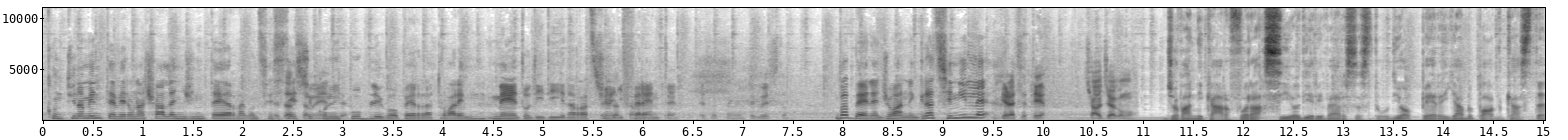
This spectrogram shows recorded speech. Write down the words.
continuamente avere una challenge interna con se stesso e con il pubblico per trovare metodi di narrazione differente. Esattamente questo. Va bene Giovanni, grazie mille. Grazie a te. Ciao Giacomo. Giovanni Carfora, CEO di Reverse Studio per Yab Podcast,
